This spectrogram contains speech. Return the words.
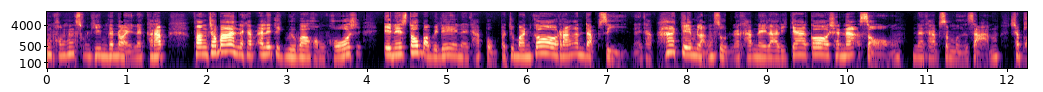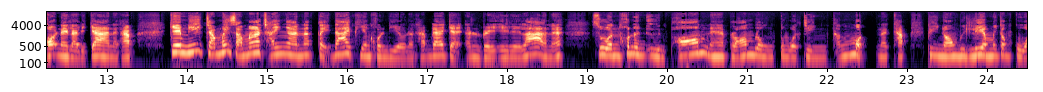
มของทั้งสองทีมกันหน่อยนะครับฝั่งเจ้าบ้านนะครับแอตเลติกบิลเบาของโค้ชเอเนสโตบาเบเดนะครับผมปัจจุบันก็รั้งอันดับ4นะครับ5เกมหลังสุดนะครับในลาลิก้าก็ชนะ2นะครับเสมอ 3 เฉพาะในลาลิก้านะครับเกมนี้จะไม่สามารถใช้งานนักเตะได้เพียงคนเดียวนะครับได้แก่อันเดรเอเลล่านะ ส่วนคนอื่นๆ พร้อมนะฮะพร้อมลงตัวจริงทั้งหมดนะครับ พี่น้องวิลเลียมไม่ต้องกลัว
